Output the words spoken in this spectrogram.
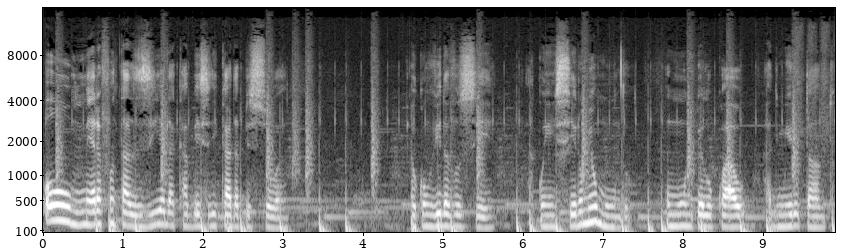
Ou mera fantasia da cabeça de cada pessoa? Eu convido a você a conhecer o meu mundo, o mundo pelo qual admiro tanto.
